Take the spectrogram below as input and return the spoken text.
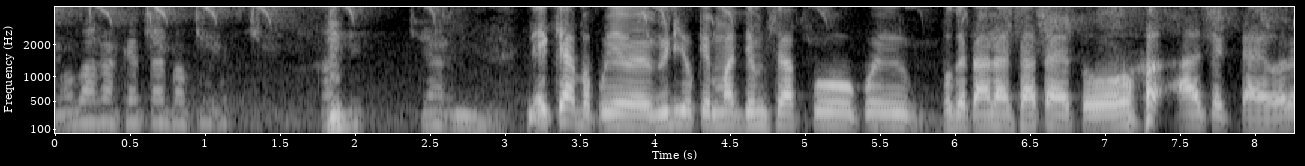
मोबा का कहता है बापू कहाँ से प्यार नहीं क्या बापू ये वीडियो के माध्यम से आपको कोई भगत आना चाहता है तो आ सकता है और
